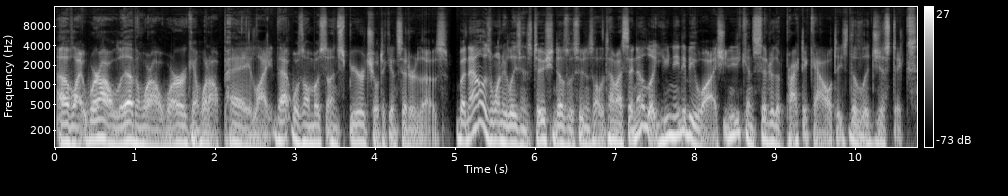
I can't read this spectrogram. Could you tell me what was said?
of like where I'll live and where I'll work and what I'll pay. Like that was almost unspiritual to consider those. But now, as one who leads an institution, deals with students all the time, I say, no, look, you need to be wise. You need to consider the practicalities, the logistics,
